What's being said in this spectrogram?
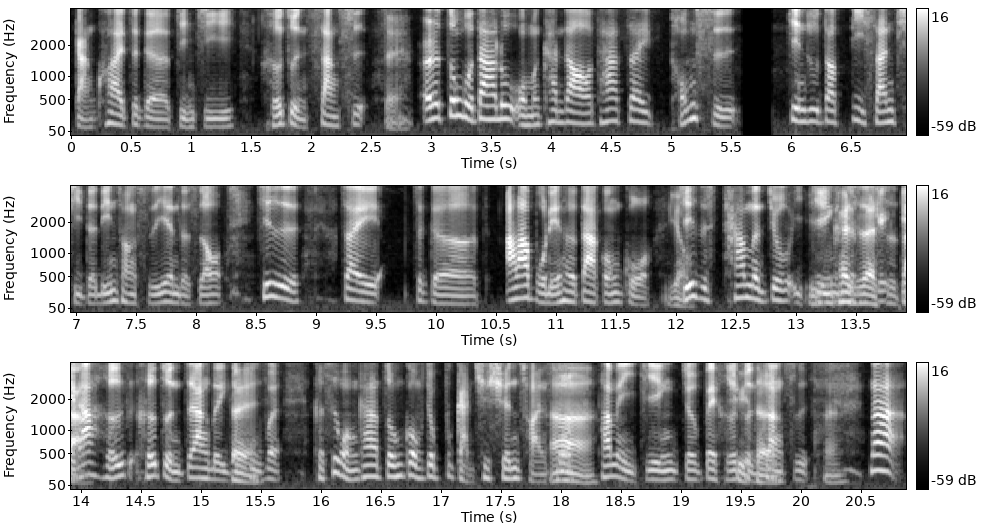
赶快这个紧急核准上市。对，而中国大陆我们看到它在同时进入到第三期的临床实验的时候，其实在这个阿拉伯联合大公国，其实他们就已经开始在给给他核核准这样的一个部分。可是我们看到中共就不敢去宣传说他们已经就被核准上市。那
